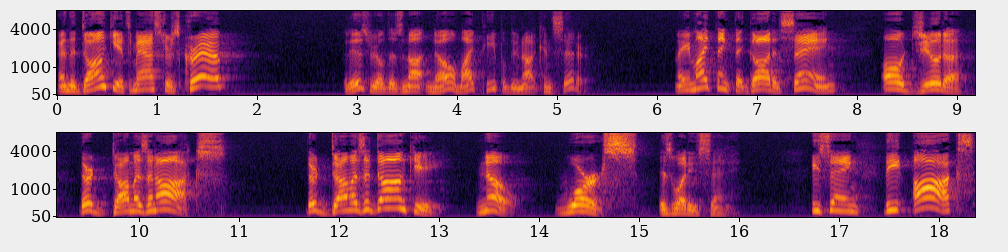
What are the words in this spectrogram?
and the donkey its master's crib. But Israel does not know, my people do not consider. Now you might think that God is saying, Oh, Judah, they're dumb as an ox. They're dumb as a donkey. No, worse is what he's saying. He's saying the ox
